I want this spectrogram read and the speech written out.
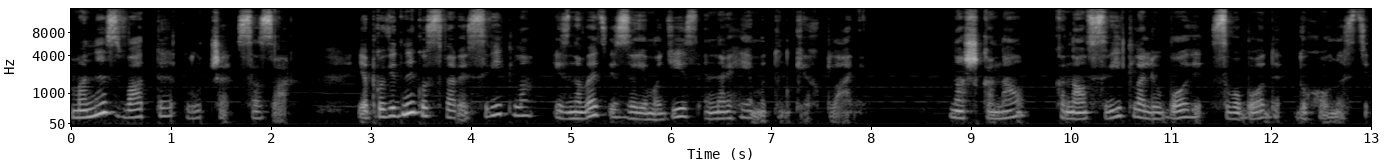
Мене звати Луче Сазар. Я провідник у сфери світла і знавець із взаємодії з енергіями тонких планів. Наш канал канал світла, любові, свободи, духовності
